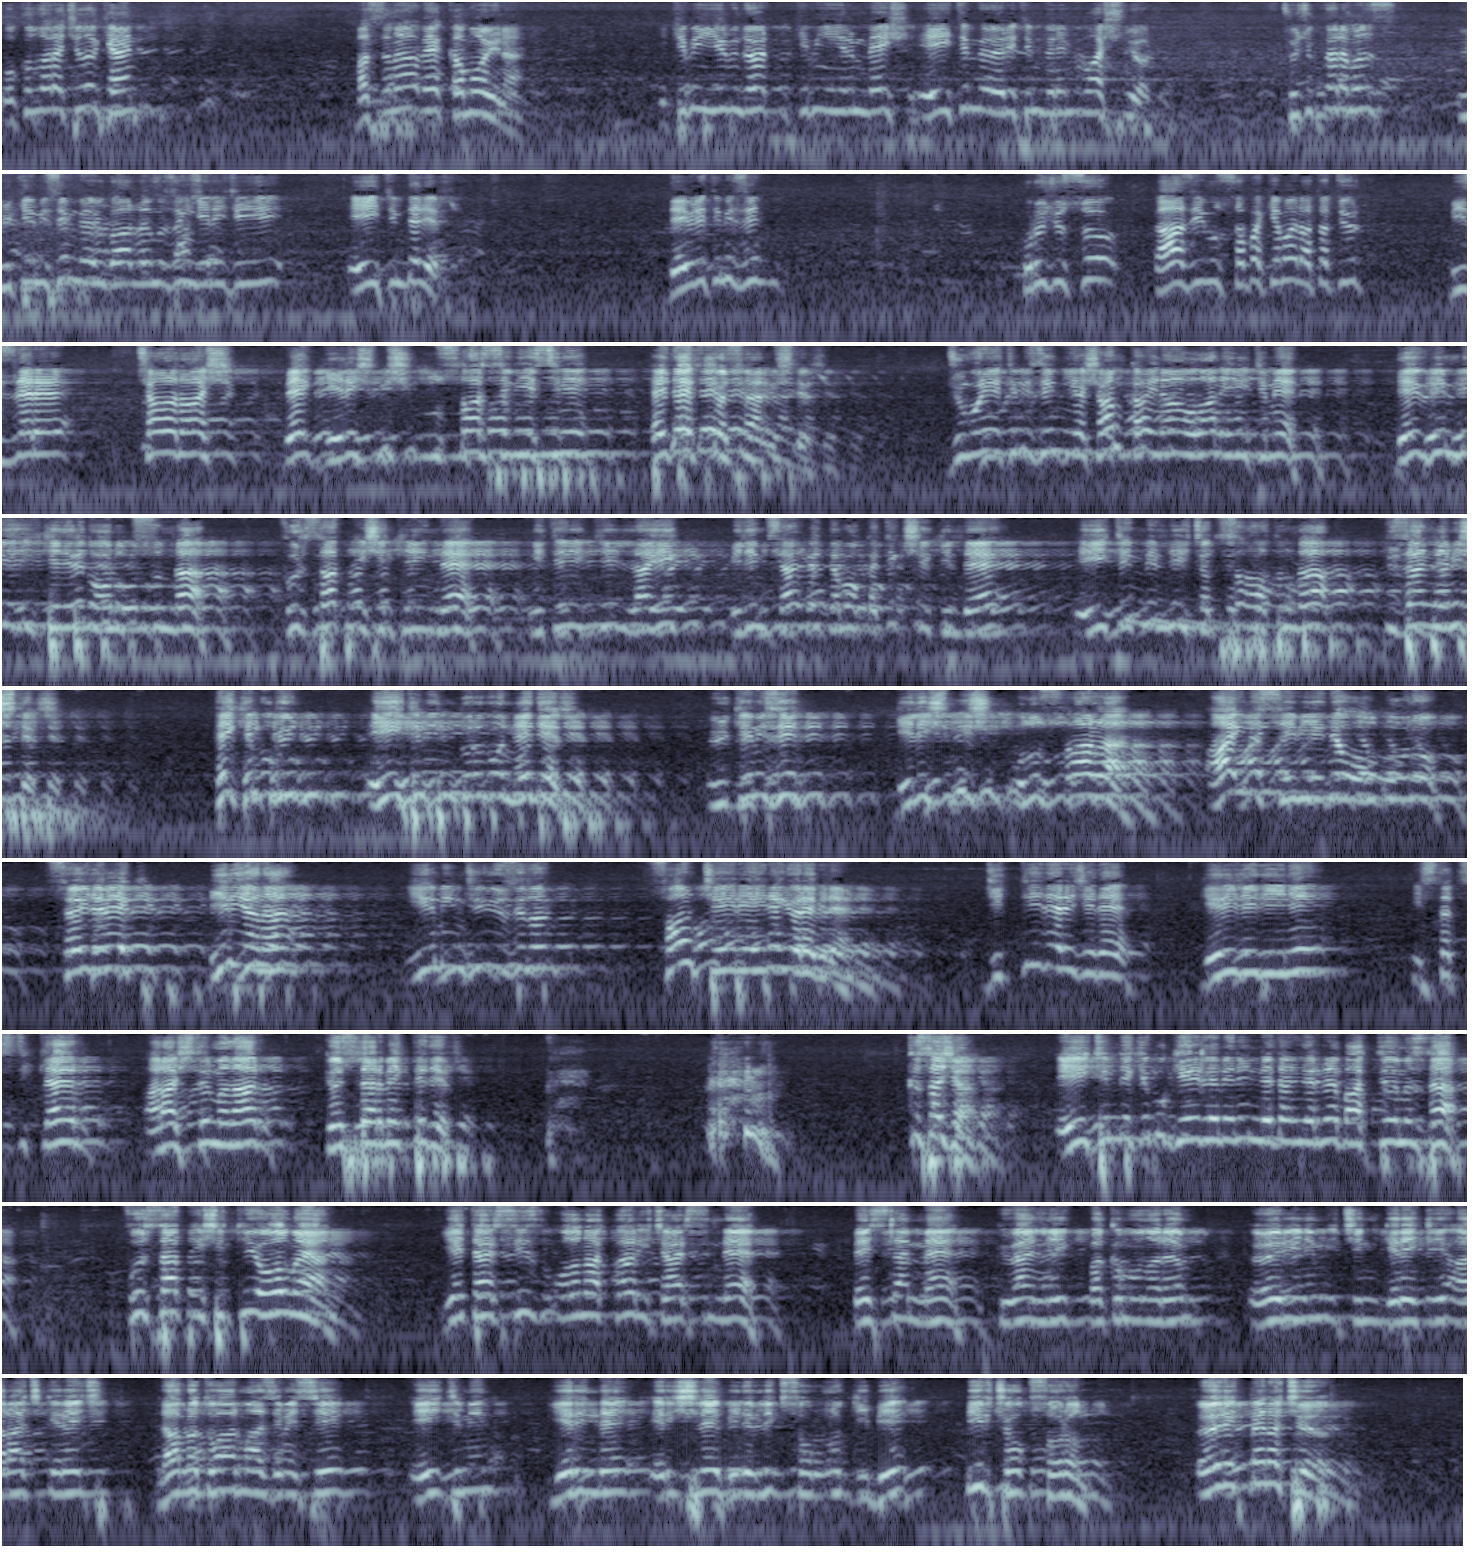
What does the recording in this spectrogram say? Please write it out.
Okullar açılırken basına ve kamuoyuna 2024-2025 eğitim ve öğretim dönemi başlıyor. Çocuklarımız ülkemizin ve uygarlığımızın geleceği eğitimdedir. Devletimizin kurucusu Gazi Mustafa Kemal Atatürk bizlere çağdaş ve gelişmiş uluslar seviyesini hedef göstermiştir. Cumhuriyetimizin yaşam kaynağı olan eğitimi devrimli ilkeleri doğrultusunda fırsat eşitliğinde nitelikli, layık, bilimsel ve demokratik şekilde eğitim birliği çatısı altında düzenlemiştir. Peki bugün eğitimin durumu nedir? Ülkemizin gelişmiş uluslarla aynı seviyede olduğunu söylemek bir yana 20. yüzyılın son çeyreğine göre bile ciddi derecede gerilediğini istatistikler, araştırmalar göstermektedir. Kısaca eğitimdeki bu gerilemenin nedenlerine baktığımızda fırsat eşitliği olmayan yetersiz olanaklar içerisinde beslenme, güvenlik, bakım onarım, öğrenim için gerekli araç gereç, laboratuvar malzemesi, eğitimin yerinde erişilebilirlik sorunu gibi birçok sorun. Öğretmen açığı,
